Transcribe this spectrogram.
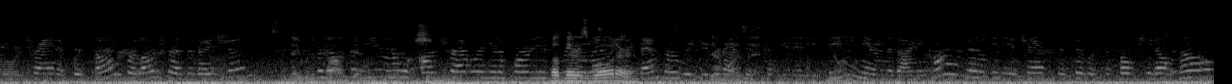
through the train at this time for lunch reservation. So they would For have gone those of down you who traveling in a party of But there's water. Remember, we do There practice wasn't. community seating here in the dining hall, that'll give you a chance to sit with some folks you don't know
